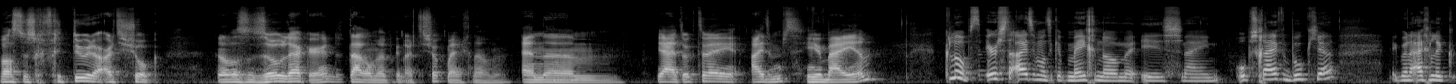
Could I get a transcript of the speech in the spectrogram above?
was dus gefrituurde artichok. En dat was zo lekker, dus daarom heb ik een artichok meegenomen. En ehm jij hebt ook twee items hier bij je. Klopt. Het eerste item wat ik heb meegenomen is mijn opschrijvenboekje. Ik ben eigenlijk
